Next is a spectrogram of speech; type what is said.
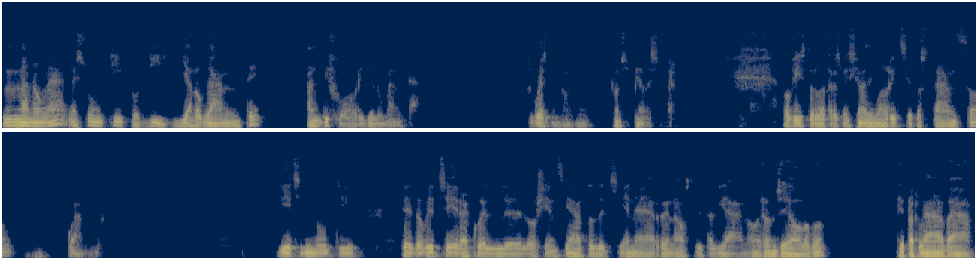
ma non ha nessun tipo di dialogante al di fuori dell'umanità. Su questo non, non si piove sopra. Ho visto la trasmissione di Maurizio Costanzo quando? Dieci minuti eh, dove c'era quel, lo scienziato del CNR nostro italiano, era un geologo, che parlava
